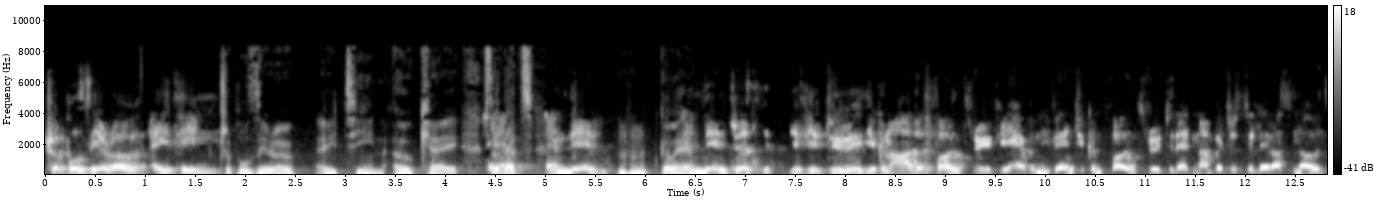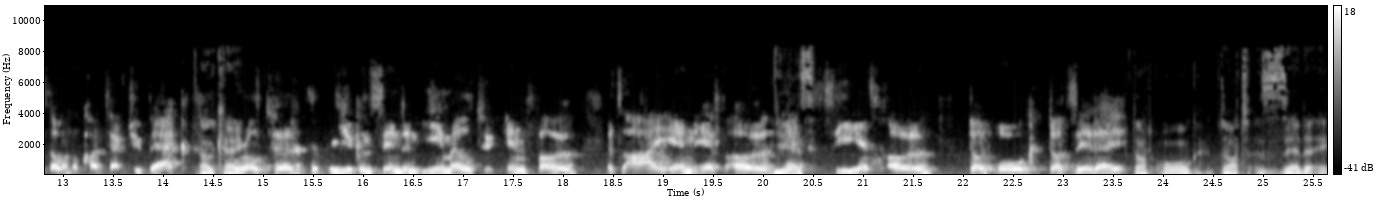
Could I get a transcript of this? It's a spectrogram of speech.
triple zero eighteen. triple zero, 18. Okay. So And- that's, and then mhm, go ahead. And then just if, if you do, you can either phone through if you have an event, you can phone through to that number just to let us know and someone will contact you back. Okay. Or alternatively, you can send an email to info, it's I-N-F-O Yes. at CSO dot org dot ZA. .org.za.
